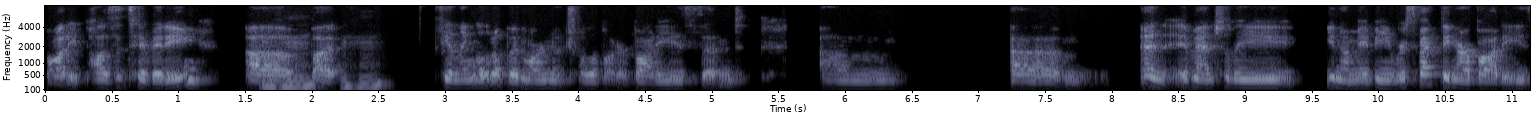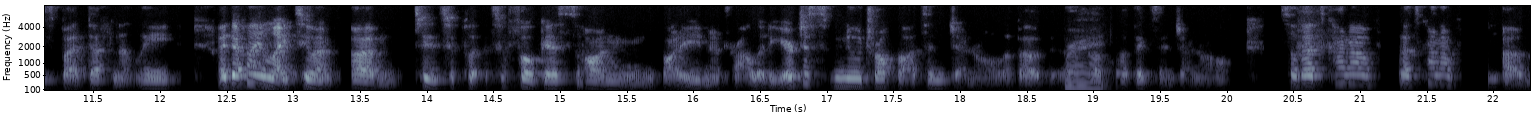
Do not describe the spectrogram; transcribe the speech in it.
body positivity, uh, Mhm. but Mhm. Feeling a little bit more neutral about our bodies and um, um, and eventually, you know, maybe respecting our bodies, but definitely, I definitely like to um um, to to put to focus on body neutrality or just neutral thoughts in general about Right. about things in general. So that's kind of that's kind of um,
